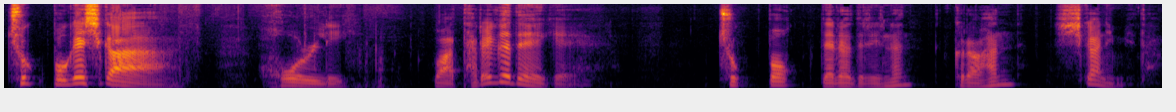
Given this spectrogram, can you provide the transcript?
축복의 시간 Holy Water를 그대에게 축복 내려드리는 그러한 시간입니다.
